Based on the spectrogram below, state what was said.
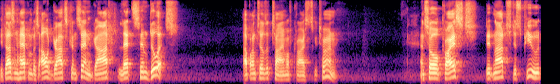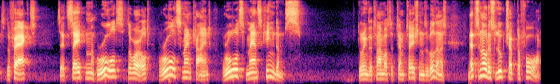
It doesn't happen without God's consent. God lets him do it up until the time of Christ's return. And so Christ did not dispute the fact that Satan rules the world, rules mankind, rules man's kingdoms during the time of the temptation in the wilderness. Let's notice Luke chapter 4.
